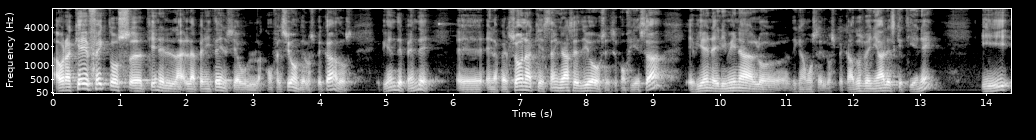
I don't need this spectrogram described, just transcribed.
Ahora, ¿qué efectos eh, tiene la, penitencia o la confesión de los pecados? Bien, depende. Eh, en la persona que está en gracia de Dios y se confiesa, bien, elimina digamos, los pecados veniales que tiene y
